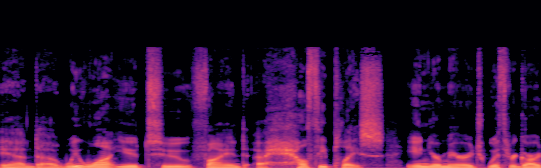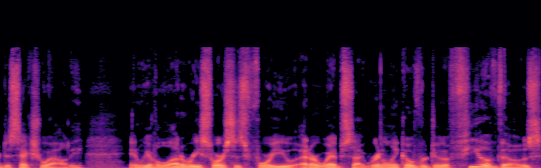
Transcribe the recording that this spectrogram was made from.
And uh, we want you to find a healthy place in your marriage with regard to sexuality. And we have a lot of resources for you at our website. We're going to link over to a few of those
